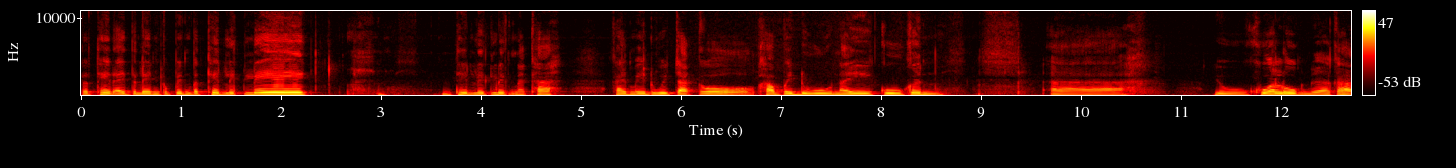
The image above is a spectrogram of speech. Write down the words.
ประเทศไอร์แลนด์ก็เป็นประเทศเล็กๆ ประเทศเล็กๆนะคะ ใครไม่รู้จักก็เข้าไปดูใน Google ออยู่ขั้วโลกเหนือค่ะ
